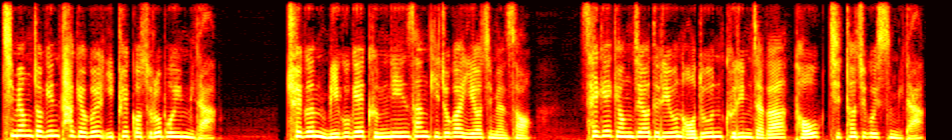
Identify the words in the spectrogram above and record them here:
치명적인 타격을 입힐 것으로 보입니다. 최근 미국의 금리 인상 기조가 이어지면서 세계 경제어 들이운 어두운 그림자가 더욱 짙어지고 있습니다.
